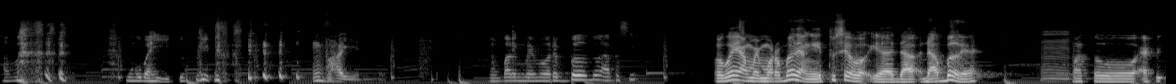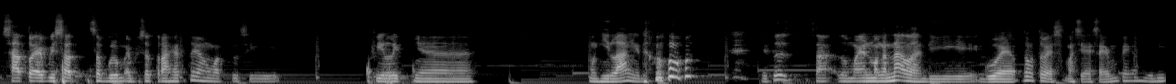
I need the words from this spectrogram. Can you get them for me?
apa, mengubah hidup gitu. ngapain? Yang paling memorable tuh apa sih? Kalau gue yang memorable yang itu sih ya double ya. Hmm. Waktu epi- satu episode sebelum episode terakhir tuh yang waktu si Philipnya menghilang gitu. itu lumayan mengena lah di gue tuh waktu masih SMP kan jadi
